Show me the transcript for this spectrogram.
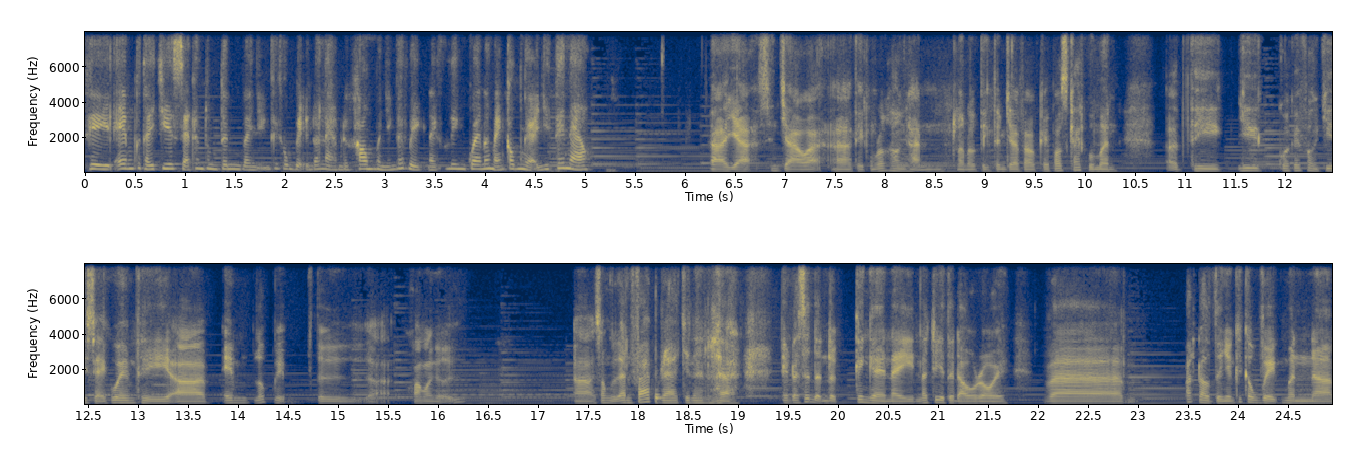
Thì em có thể chia sẻ thêm thông tin về những cái công việc đó làm được không và những cái việc này có liên quan đến mảng công nghệ như thế nào? À, dạ, xin chào ạ. À. thì cũng rất hân hạnh lần đầu tiên tham gia vào cái podcast của mình. À, thì như qua cái phần chia sẻ của em thì à, em tốt nghiệp từ à, khoa ngoại ngữ, à, song ngữ Anh Pháp ra cho nên là em đã xác định được cái nghề này nó chỉ từ đầu rồi và bắt đầu từ những cái công việc mình à,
